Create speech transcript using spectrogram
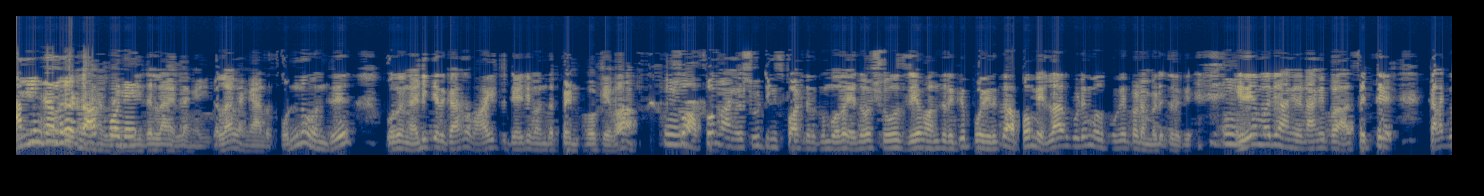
அப்படின்ற மாதிரி ஒரு டாக் போகுது இதெல்லாம் இல்லங்க இதெல்லாம் இல்லங்க அந்த பொண்ணு வந்து ஒரு நடிக்கிறதுக்காக வாய்ப்பு தேடி வந்த பெண் ஓகேவா. சோ அப்போ நாங்க ஷூட்டிங் ஸ்பாட் இருக்கும்போது ஏதோ ஷோஸ்லயே வந்திருக்கு போயிருக்கு. அப்போ எல்லாரும் கூடயும் ஒரு புகைப்படம் எடுத்திருக்கு. இதே மாதிரி நாங்க நாங்க இப்ப செட்டு கலக்க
